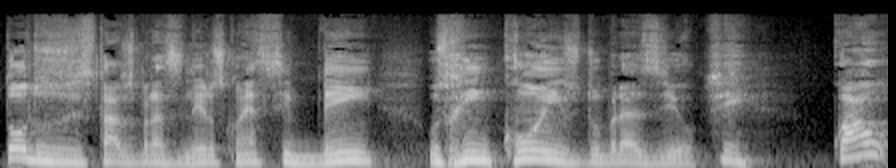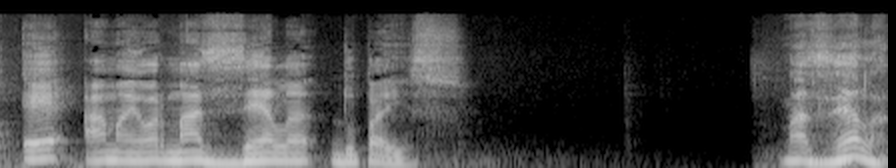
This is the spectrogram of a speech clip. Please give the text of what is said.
todos os estados brasileiros, conhece bem os rincões do Brasil. Sim. Qual é a maior mazela do país? Mazela?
